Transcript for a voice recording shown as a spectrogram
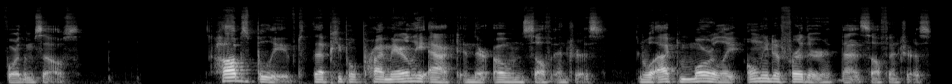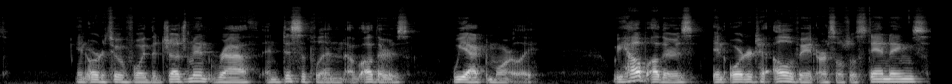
for themselves. Hobbes believed that people primarily act in their own self interest and will act morally only to further that self interest. In order to avoid the judgment, wrath, and discipline of others, we act morally. We help others in order to elevate our social standings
